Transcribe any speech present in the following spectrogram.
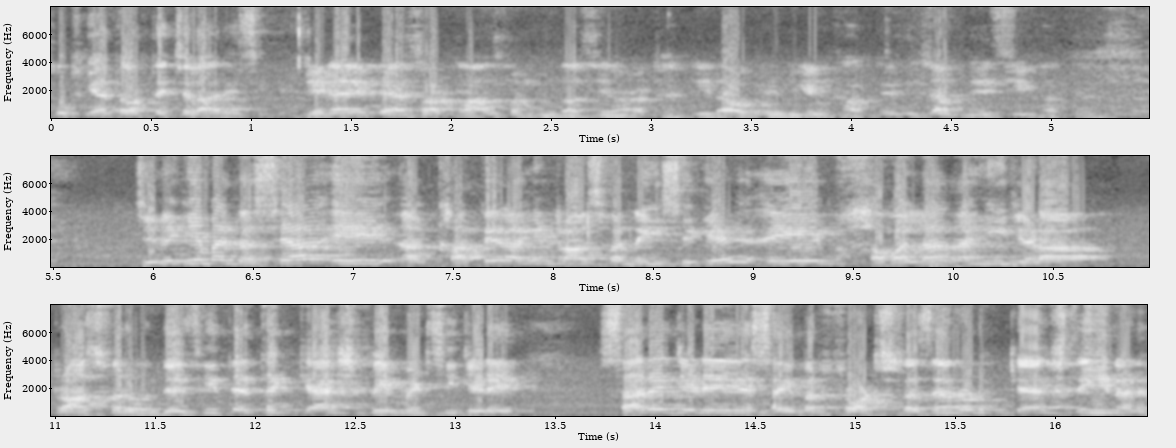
ਖੁਫੀਆ ਤੌਰ ਤੇ ਚਲਾ ਰਹੇ ਸੀਗੇ। ਜਿਹੜਾ ਇਹ ਪੈਸਾ ਟ੍ਰਾਂਸਫਰ ਹੁੰਦਾ ਸੀ ਇਹਨਾਂ ਦਾ ਠੱਗੀ ਦਾ, ਉਹ ਇੰਡੀਅਨ ਖਾਤੇ ਦੀ ਜਾਂ ਵਿਦੇਸ਼ੀ ਖਾਤੇ ਦੀ ਜਿਵੇਂ ਕਿ ਮੈਂ ਦੱਸਿਆ ਇਹ ਖਾਤੇ ਰਾਹੀਂ ਟ੍ਰਾਂਸਫਰ ਨਹੀਂ ਸੀਗੇ। ਇਹ ਹਵਾਲਾ ਰਾਹੀਂ ਜਿਹੜਾ ਟ੍ਰਾਂਸਫਰ ਹੁੰਦੇ ਸੀ ਤੇ ਇੱਥੇ ਕੈਸ਼ ਪੇਮੈਂਟ ਸੀ ਜਿਹੜੇ ਸਾਰੇ ਜਿਹੜੇ ਸਾਈਬਰ ਫਰਾਡਸਟਰਸ ਹਨ ਉਹਨਾਂ ਨੂੰ ਕੈਸ਼ ਤੇ ਹੀ ਨਾਲ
